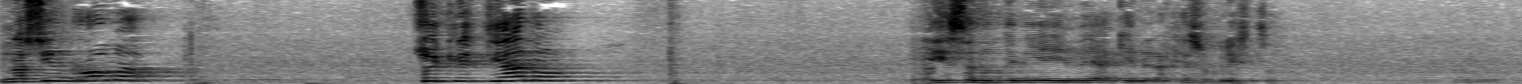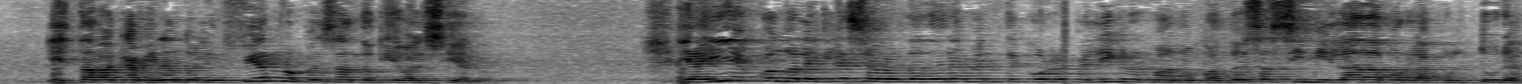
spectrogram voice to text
Nací en Roma. Soy cristiano. Y esa no tenía idea quién era Jesucristo. Y estaba caminando al infierno pensando que iba al cielo. Y ahí es cuando la iglesia verdaderamente corre peligro, hermano, cuando es asimilada por la cultura.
